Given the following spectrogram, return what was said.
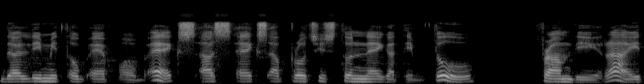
the limit of f of x as x approaches to negative 2 from the right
